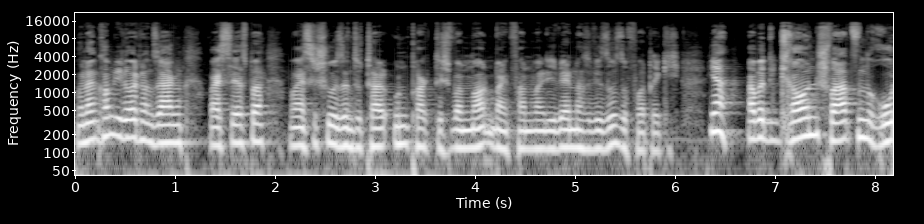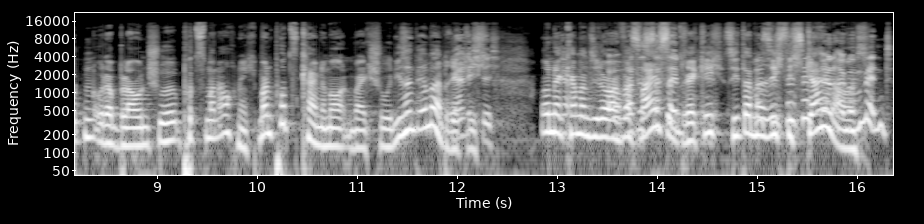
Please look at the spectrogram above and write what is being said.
Und dann kommen die Leute und sagen, weißt du erstmal, weiße Schuhe sind total unpraktisch beim Mountainbike fahren, weil die werden doch sowieso sofort dreckig. Ja, aber die grauen, schwarzen, roten oder blauen Schuhe putzt man auch nicht. Man putzt keine Mountainbike-Schuhe. Die sind immer dreckig. Ja, richtig. Und dann ja, kann man sie doch auch was weiß und dreckig, sieht dann richtig geil aus. Argument?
